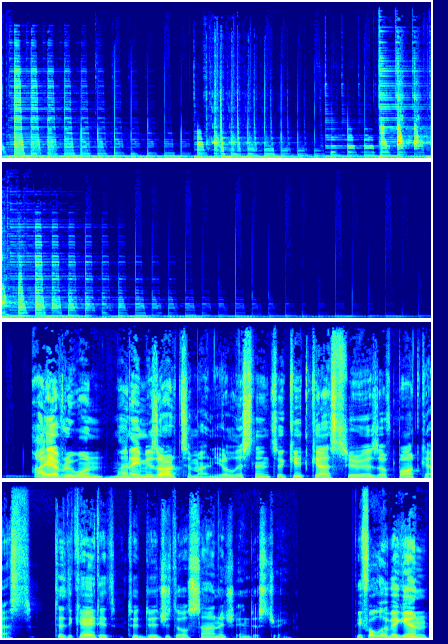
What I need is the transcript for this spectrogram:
Hi everyone, my name is Artem and you're listening to KitCast series of podcasts dedicated to digital signage industry. Before we begin,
